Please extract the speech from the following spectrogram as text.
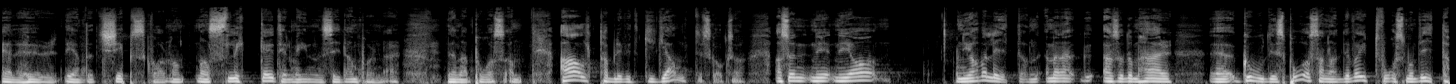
eller hur? Det är inte ett chips kvar. Man, man slickar ju till och med insidan på den där, den där påsen. Allt har blivit gigantiskt också. Alltså när, jag när jag var liten, jag menar, alltså de här eh, godispåsarna, det var ju två små vita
